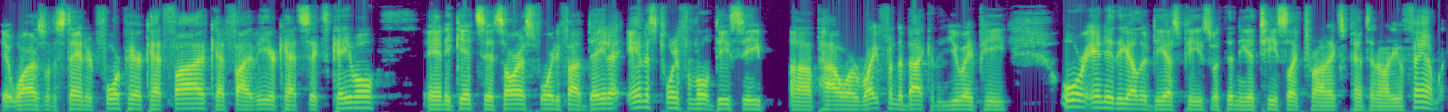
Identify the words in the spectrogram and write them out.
It wires with a standard 4 pair Cat5, Cat5e, or Cat6 cable and it gets its RS485 data and its 24 volt DC uh, power right from the back of the UAP or any of the other DSPs within the Ateis Electronics Penton Audio family.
